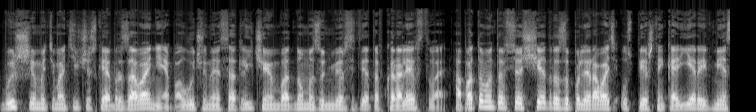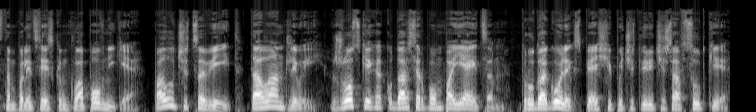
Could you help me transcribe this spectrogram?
высшее математическое образование, полученное с отличием в одном из университетов королевства, а потом это все щедро заполировать успешной карьерой в местном полицейском клоповнике, получится Вейт. Талантливый, жесткий как удар серпом по яйцам, трудоголик, спящий по 4 часа в сутки,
